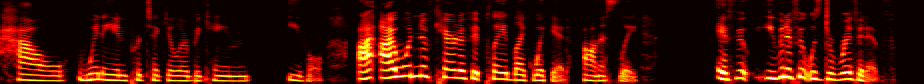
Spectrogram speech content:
how Winnie in particular became evil. I, I wouldn't have cared if it played like Wicked, honestly. If it, even if it was derivative,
